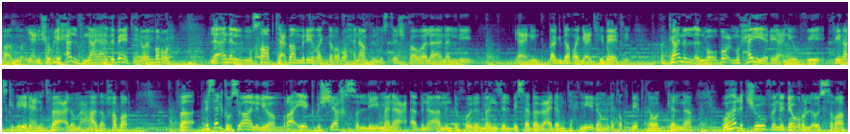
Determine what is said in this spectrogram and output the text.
ما يعني شوف لي حل في النهاية هذا بيتي أنا وين بروح؟ لا أنا المصاب تعبان مريض أقدر أروح أنام في المستشفى ولا أنا اللي يعني أقدر أقعد في بيتي. فكان الموضوع محير يعني وفي في ناس كثير يعني تفاعلوا مع هذا الخبر. فبنسألكم سؤال اليوم. رأيك بالشخص اللي منع أبنائه من دخول المنزل بسبب عدم تحميلهم لتطبيق توكلنا؟ وهل تشوف أن دور الأسرة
